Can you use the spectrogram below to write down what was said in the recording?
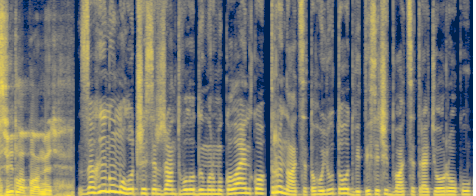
Світла пам'ять. Загинув молодший сержант Володимир Миколаєнко 13 лютого 2023 року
